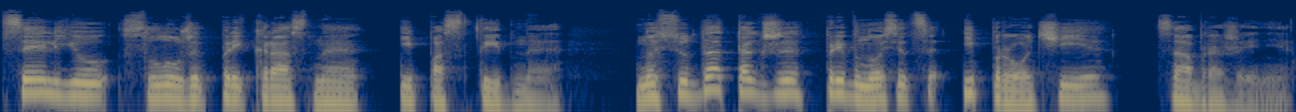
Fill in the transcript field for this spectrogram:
целью служит прекрасное и постыдное, но сюда также привносятся и прочие соображения.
